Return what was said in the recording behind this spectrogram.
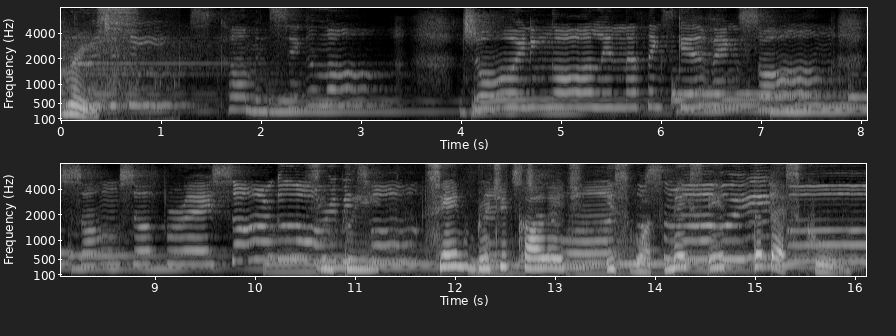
Grace. Come and sing along, joining all in a thanksgiving song. Songs of praise, our glory Simply. St. Bridget College is what makes it the best school.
